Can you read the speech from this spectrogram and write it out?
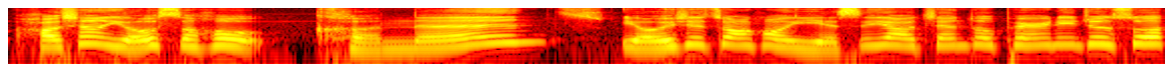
好像有时候可能有一些状况也是要 gentle parenting，就是说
